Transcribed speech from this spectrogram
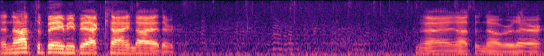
And not the baby back kind either. Alright, nothing over there.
